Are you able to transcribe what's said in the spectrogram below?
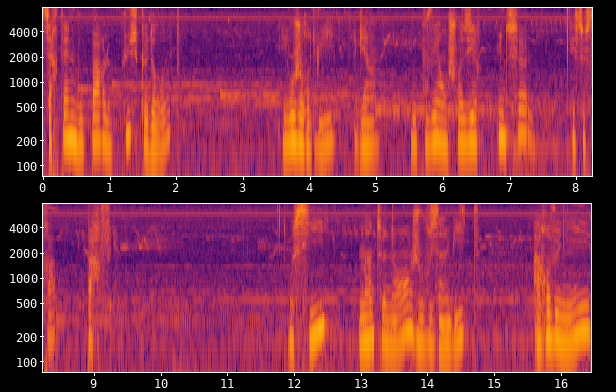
certaines vous parlent plus que d'autres. Et aujourd'hui, eh bien, vous pouvez en choisir une seule et ce sera parfait. Aussi, maintenant, je vous invite à revenir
